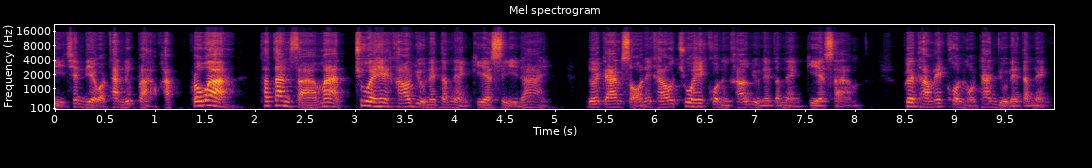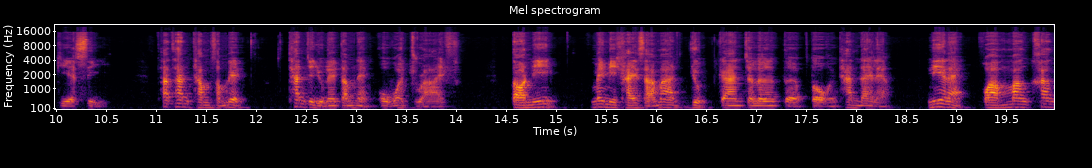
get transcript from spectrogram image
4เช่นเดียวกับท่านหรือเปล่าครับ เพราะว่าถ้าท่านสามารถช่วยให้เขาอยู่ในตำแหน่งเกียร์4ได้ โดยการสอนให้เขาช่วยให้คนของเขาอยู่ในตำแหน่งเกียร์3เพื่อทำให้คนของท่านอยู่ในตำแหน่งเกียร์4ถ้าท่านทำสำเร็จท่านจะอยู่ในตำแหน่ง overdrive ตอนนี้ไม่มีใครสามารถหยุดการเจริญเติบโตของท่านได้แล้ว นี่แหละ ความมั่งคั่ง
